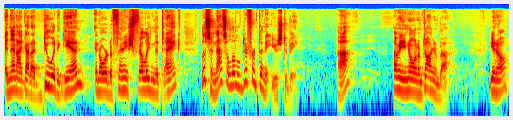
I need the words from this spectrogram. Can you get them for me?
and then I got to do it again in order to finish filling the tank. Listen, that's a little different than it used to be. Huh? I mean, you know what I'm talking about. You know?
